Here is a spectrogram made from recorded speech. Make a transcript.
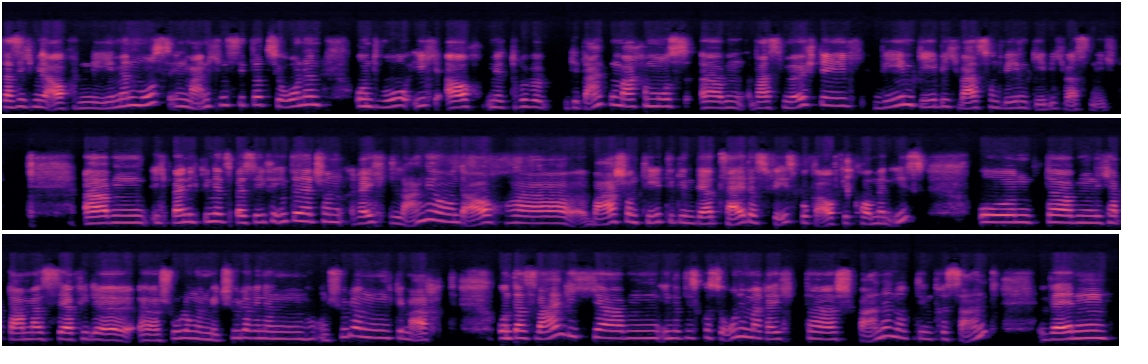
das ich mir auch nehmen muss in manchen Situationen und wo ich auch mir darüber Gedanken machen muss, ähm, was möchte ich, wem gebe ich was und wem gebe ich was nicht. Ähm, ich meine, ich bin jetzt bei Safe Internet schon recht lange und auch äh, war schon tätig in der Zeit, als Facebook aufgekommen ist. Und ähm, ich habe damals sehr viele äh, Schulungen mit Schülerinnen und Schülern gemacht. Und das war eigentlich ähm, in der Diskussion immer recht äh, spannend und interessant, wenn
